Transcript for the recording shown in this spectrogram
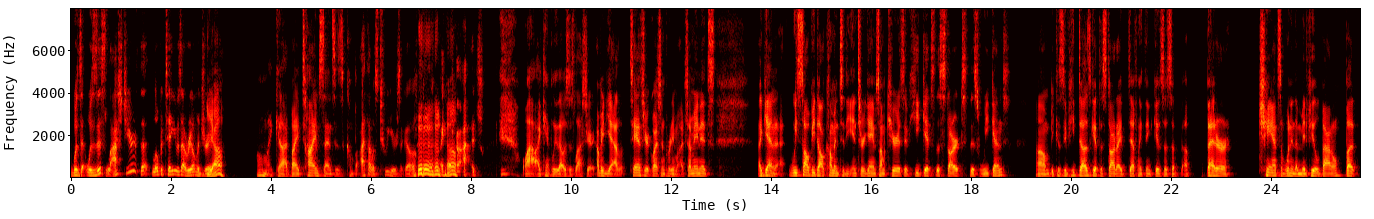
Was was this last year that Lopetegui was at Real Madrid? Yeah. Oh my god, my time sense is. Comp- I thought it was two years ago. oh my No. gosh. Wow, I can't believe that was just last year. I mean, yeah. To answer your question, pretty much. I mean, it's again, we saw Vidal come into the Inter game, so I'm curious if he gets the start this weekend. Um, because if he does get the start, I definitely think gives us a, a better chance of winning the midfield battle. But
